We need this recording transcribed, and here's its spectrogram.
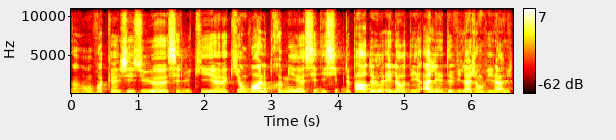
hein. On voit que Jésus, euh, c'est lui qui, envoie le premier ses disciples deux par deux et leur dit allez de village en village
